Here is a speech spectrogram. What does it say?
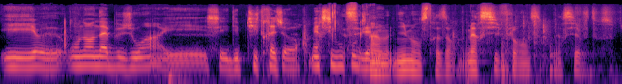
Et euh, on en a besoin et c'est des petits trésors. Merci beaucoup, C'est un immense trésor. Merci, Florence. Merci à vous tous.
